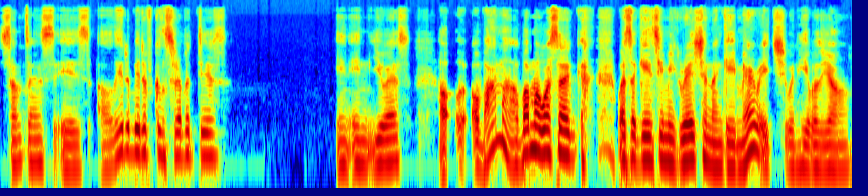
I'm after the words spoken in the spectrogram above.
sometimes is a little bit of conservatives in, in US. Obama, Obama was a, was against immigration and gay marriage when he was young.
